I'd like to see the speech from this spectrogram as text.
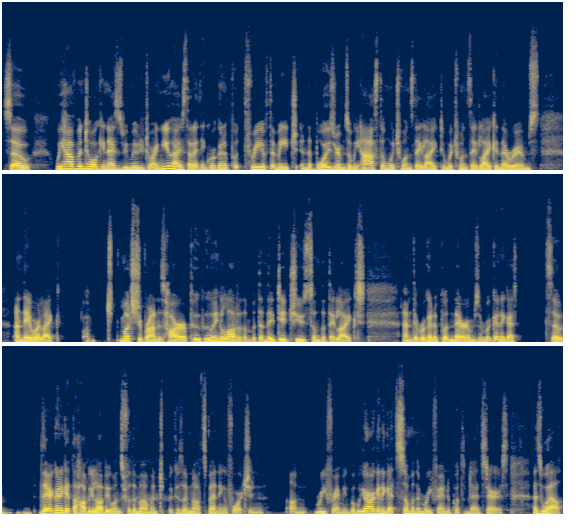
So we have been talking now since we moved into our new house that i think we're going to put three of them each in the boys rooms and we asked them which ones they liked and which ones they'd like in their rooms. And they were like much to brandon's horror poo-pooing a lot of them but then they did choose some that they liked and that we're going to put in their rooms and we're going to get so they're going to get the hobby lobby ones for the moment because i'm not spending a fortune on reframing but we are going to get some of them reframed and put them downstairs as well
